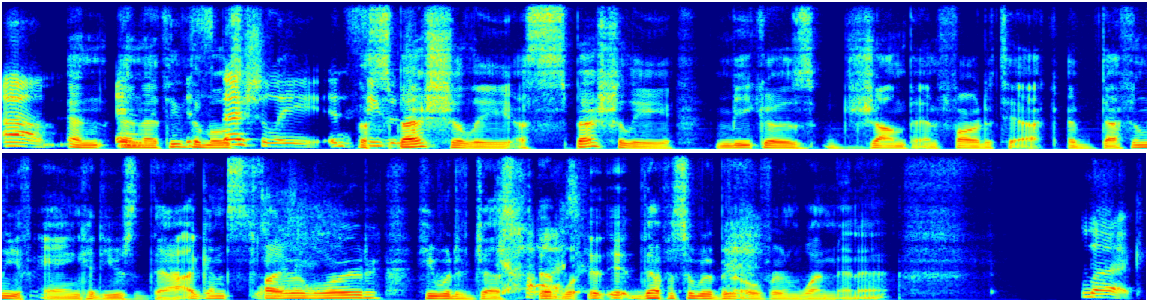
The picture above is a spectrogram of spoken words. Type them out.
um, and, and, and I think the most especially in season especially especially Meelo's jump and fart attack. Definitely, if Aang had used that against Fire Lord, he would have just it, it, the episode would have been over in one minute. Look,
